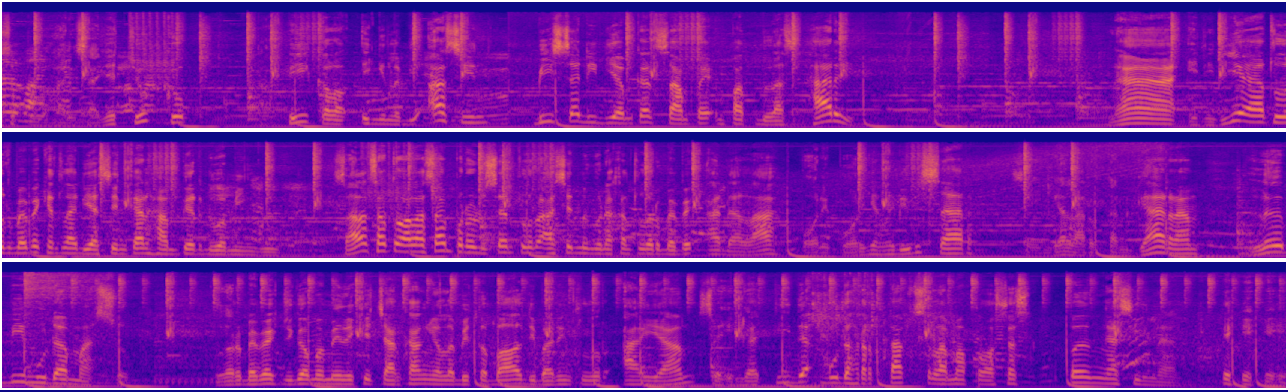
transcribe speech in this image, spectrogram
10 hari saja cukup. Tapi kalau ingin lebih asin, bisa didiamkan sampai 14 hari. Nah, ini dia telur bebek yang telah diasinkan hampir dua minggu. Salah satu alasan produsen telur asin menggunakan telur bebek adalah pori-pori yang lebih besar, sehingga larutan garam lebih mudah masuk. Telur bebek juga memiliki cangkang yang lebih tebal dibanding telur ayam, sehingga tidak mudah retak selama proses pengasinan. Hehehe.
